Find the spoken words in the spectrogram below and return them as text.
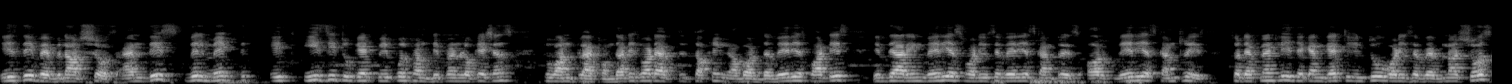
is the webinar shows. And this will make it easy to get people from different locations to one platform. That is what i'm talking about. The various parties if they are in various what you say various countries or various countries so definitely they can get into what is a webinar shows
